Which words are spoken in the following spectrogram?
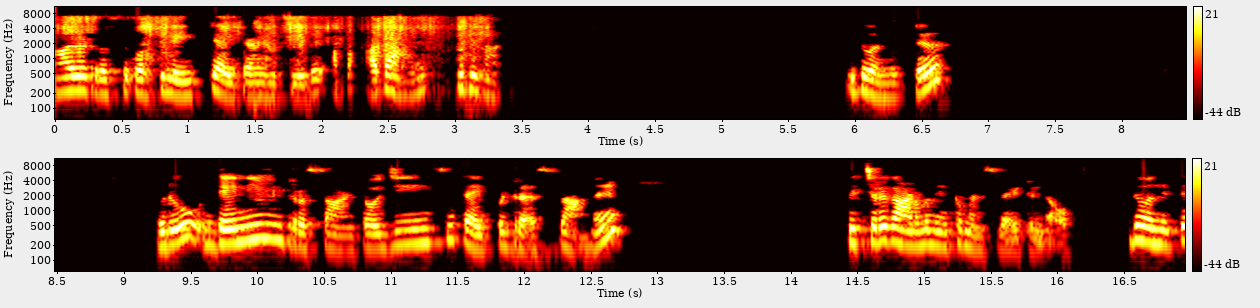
ആ ഒരു ഡ്രസ്സ് കുറച്ച് ലേറ്റ് ആയിട്ടാണ് കിട്ടിയത്. അപ്പൊ അതാണ് ഇത് ഇത് വന്നിട്ട് ഒരു ഡെനിം ഡ്രസ്സാണ് കേട്ടോ ജീൻസ് ടൈപ്പ് ഡ്രസ്സാണ് പിക്ചർ കാണുമ്പോൾ നിങ്ങൾക്ക് മനസ്സിലായിട്ടുണ്ടാവും. ഇത് വന്നിട്ട്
